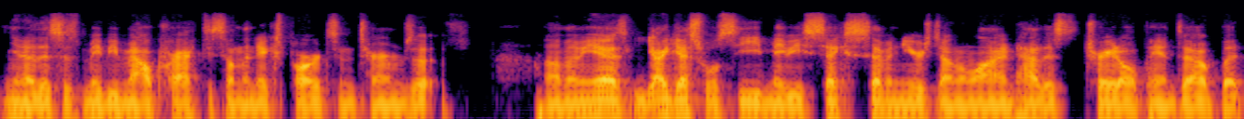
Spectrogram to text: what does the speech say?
you know, this is maybe malpractice on the Knicks parts in terms of um, I mean, as, I guess we'll see maybe six, seven years down the line how this trade all pans out. But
